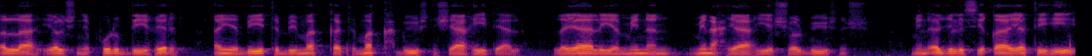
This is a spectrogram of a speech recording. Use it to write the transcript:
الله يلشني بورب ديغر أن يبيت بمكة مكة بيوسن شاخيت أل. ليالي منن من أحياه يشول بيوسنش من أجل سقايته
